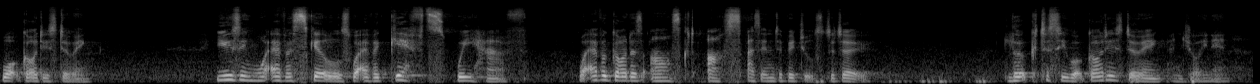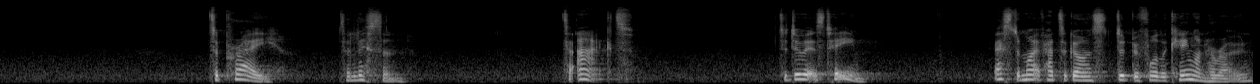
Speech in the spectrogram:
what God is doing using whatever skills, whatever gifts we have, whatever God has asked us as individuals to do. Look to see what God is doing and join in. To pray, to listen, to act, to do it as a team. Esther might have had to go and stood before the king on her own,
